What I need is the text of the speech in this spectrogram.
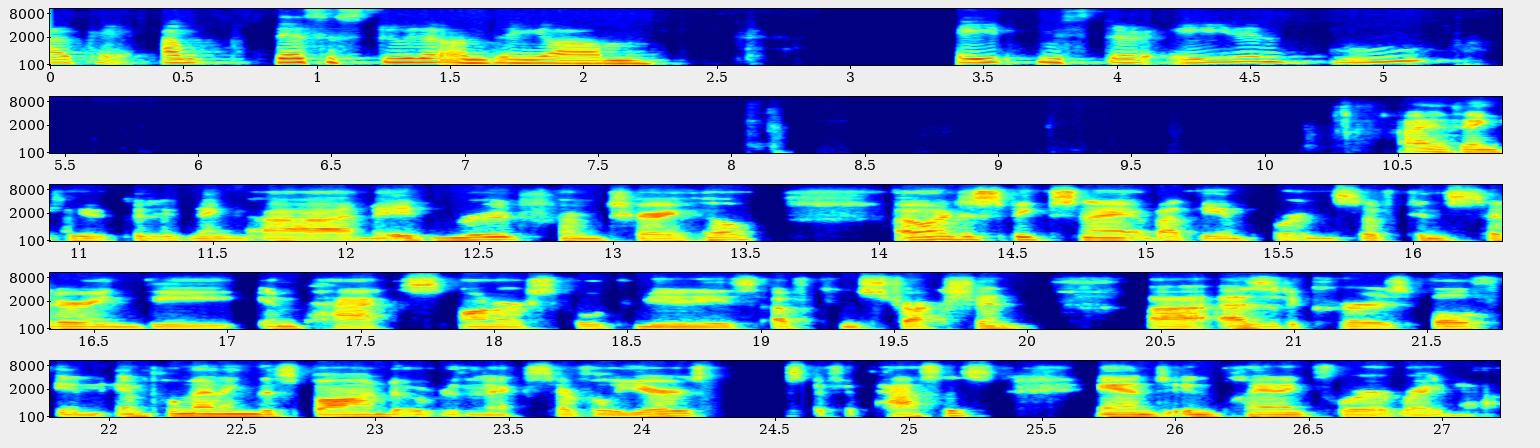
Okay, um, there's a student on the, um, eight, Mr. Aiden Wu. Hi, thank you. Good evening. Uh, I'm Aiden Rood from Cherry Hill. I wanted to speak tonight about the importance of considering the impacts on our school communities of construction uh, as it occurs both in implementing this bond over the next several years, if it passes, and in planning for it right now.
